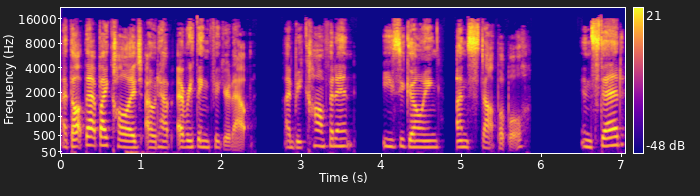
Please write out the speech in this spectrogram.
I thought that by college I would have everything figured out. I'd be confident, easygoing, unstoppable. Instead,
